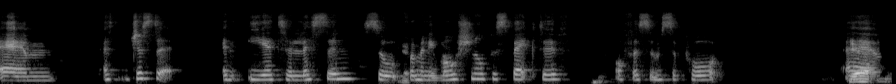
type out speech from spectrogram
um, just a, an ear to listen. So from an emotional perspective, offer some support. Yeah. Um,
